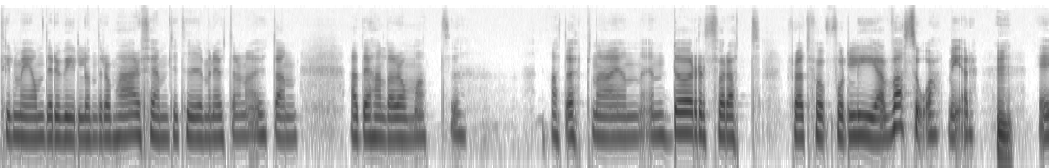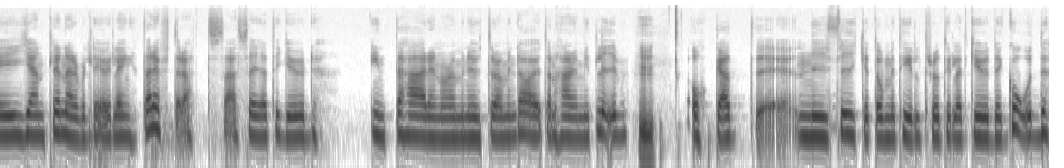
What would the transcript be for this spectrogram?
till mig om det du vill under de här fem till tio minuterna utan att det handlar om att, att öppna en, en dörr för att, för att få, få leva så mer. Mm. Egentligen är det väl det jag längtar efter att här, säga till Gud inte här är några minuter av min dag utan här är mitt liv. Mm. Och att eh, nyfiket och med tilltro till att Gud är god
